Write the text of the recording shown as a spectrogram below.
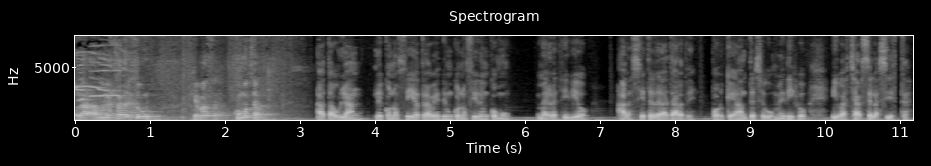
Hola, buenas tardes, tú. ¿Qué pasa? ¿Cómo estás? A Taulán le conocí a través de un conocido en común. Me recibió a las 7 de la tarde, porque antes, según me dijo, iba a echarse la siesta.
